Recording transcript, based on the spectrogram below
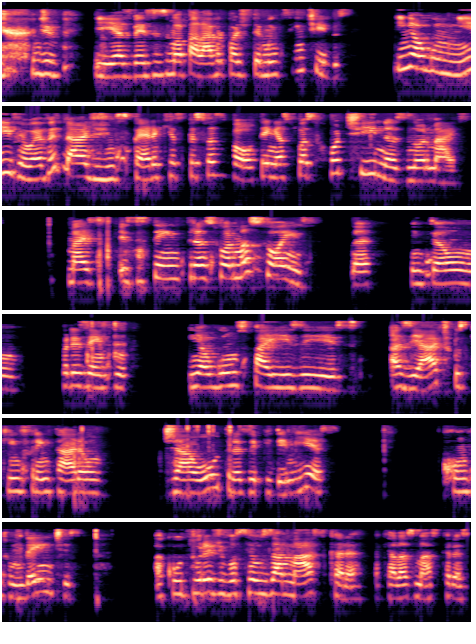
e às vezes uma palavra pode ter muitos sentidos. Em algum nível, é verdade, a gente espera que as pessoas voltem às suas rotinas normais. Mas existem transformações, né? Então, por exemplo, em alguns países asiáticos que enfrentaram já outras epidemias contundentes, a cultura de você usar máscara, aquelas máscaras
